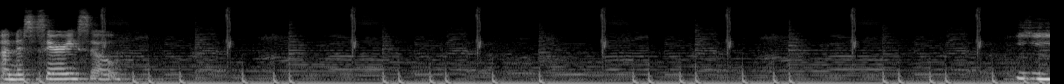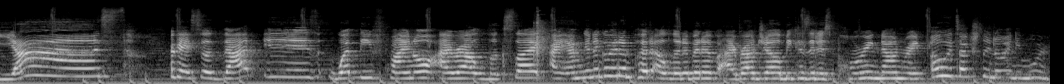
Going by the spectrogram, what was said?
unnecessary, so Yes! Okay, so that is what the final eyebrow looks like. I am gonna go ahead and put a little bit of eyebrow gel because it is pouring down rain. Oh, it's actually not anymore.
